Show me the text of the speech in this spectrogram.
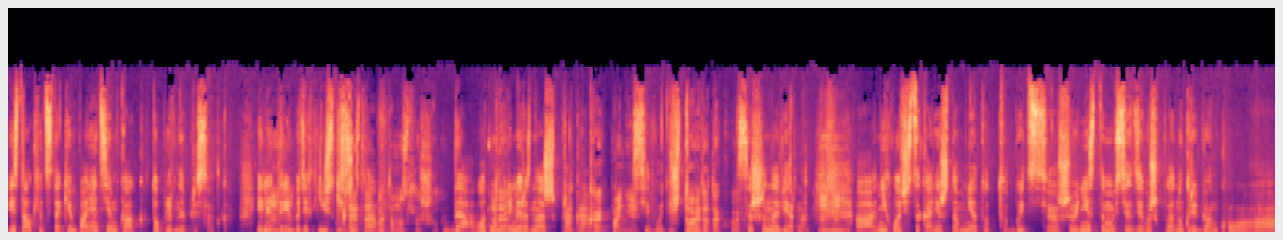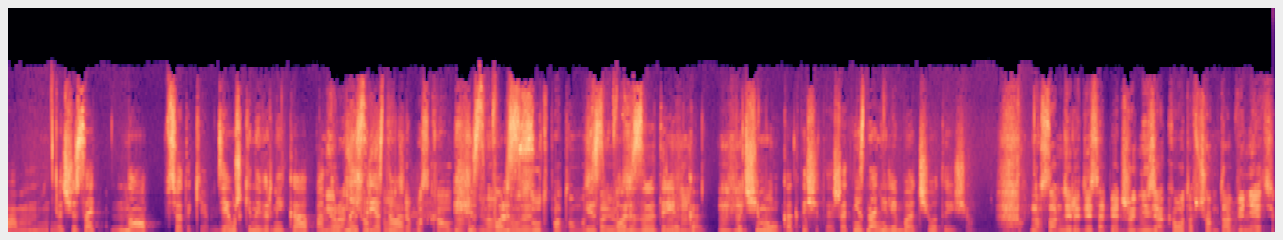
И сталкивается с таким понятием, как топливная присадка или Мгм. триботехнический Где-то состав. об этом услышал. Да, вот, Да. например, из нашей программы. Как понять? сегодня. Что это такое? Совершенно верно. Мгм. А, Не хочется, конечно, мне тут быть шовинистом и всех девушек одну гребенку ам, чесать, но все-таки девушки наверняка Не подобные расчесывать, средства я бы сказал, даже не а то Зуд потом остается. используют редко. Мгм. Мгм. Почему? Как ты считаешь? От незнания либо от чего-то еще? На самом деле, здесь, опять же, нельзя кого-то в чем-то обвинять.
